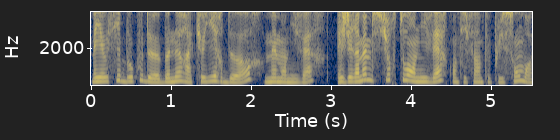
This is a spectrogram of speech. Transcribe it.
Mais il y a aussi beaucoup de bonheur à cueillir dehors, même en hiver. Et je dirais même surtout en hiver quand il fait un peu plus sombre,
